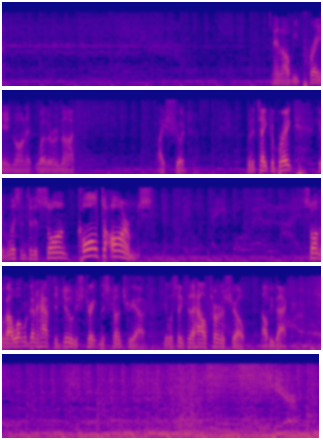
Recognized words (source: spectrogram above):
And I'll be praying on it whether or not I should. I'm going to take a break, give a listen to this song, Call to Arms. Song about what we're going to have to do to straighten this country out. You're listening to The Hal Turner Show. I'll be back. Here,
